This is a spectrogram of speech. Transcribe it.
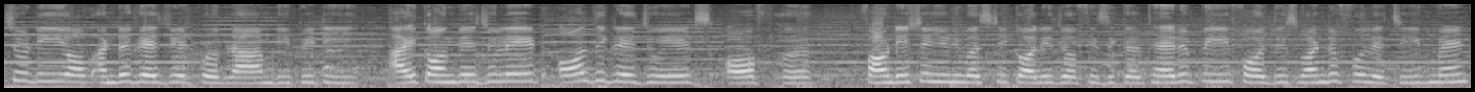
HOD of undergraduate program DPT, I congratulate all the graduates of uh, Foundation University College of Physical Therapy for this wonderful achievement.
